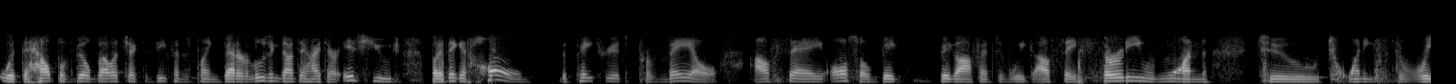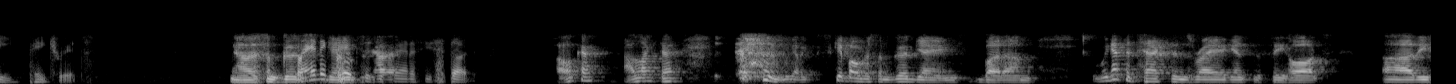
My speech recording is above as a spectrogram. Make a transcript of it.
with the help of Bill Belichick. The defense is playing better. Losing Dont'a Hightower is huge, but I think at home the Patriots prevail. I'll say also big big offensive week. I'll say 31 to 23 Patriots. Now there's some good Brandin games. Cooks is a fantasy stud. Okay, I like that. we got to skip over some good games, but um, we got the Texans right against the Seahawks. Uh, these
